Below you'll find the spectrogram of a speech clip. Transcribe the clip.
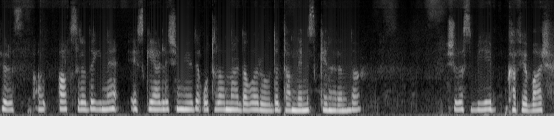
Şurası alt, alt sırada yine eski yerleşim yeri oturanlar da var orada tam deniz kenarında. Şurası bir kafe bar.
